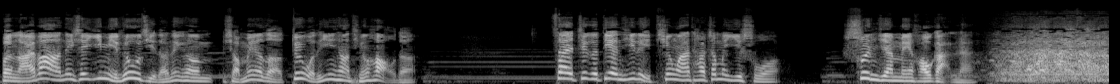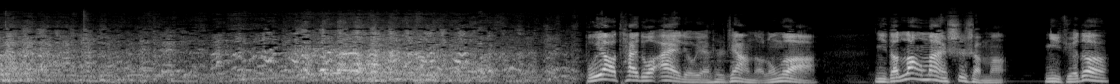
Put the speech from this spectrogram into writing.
本来吧，那些一米六几的那个小妹子对我的印象挺好的，在这个电梯里听完他这么一说，瞬间没好感了。不要太多爱留言是这样的，龙哥，你的浪漫是什么？你觉得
